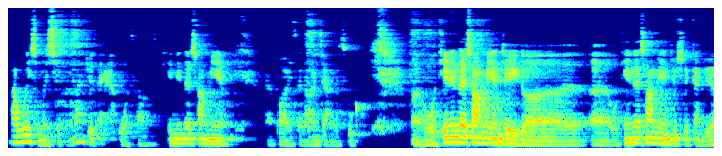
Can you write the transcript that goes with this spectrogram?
他为什么喜欢？他觉得，哎呀，我操，天天在上面，呃，不好意思，刚刚讲个粗口，呃，我天天在上面，这个，呃，我天天在上面就是感觉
